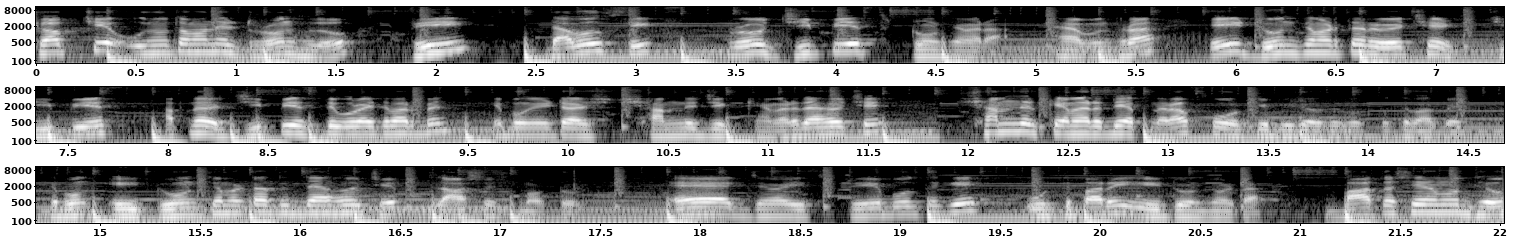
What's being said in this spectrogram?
সবচেয়ে উন্নত মানের ড্রোন হলো V double six pro GPS drone camera হ্যাঁ বন্ধুরা, এই ড্রোন ক্যামেরাতে রয়েছে জিপিএস আপনারা জিপিএস দিয়ে উড়াইতে পারবেন এবং এটার সামনে যে ক্যামেরা দেওয়া হয়েছে, সামনের ক্যামেরা দিয়ে আপনারা ফোর কে ভিডিও রেকর্ড করতে পারবেন এবং এই ড্রোন ক্যামেরাটাতে দেওয়া হয়েছে ব্লাসেস মোটর এক জায়গায় স্টেবল থেকে উঠতে পারে এই ড্রোন ক্যামেরাটা বাতাসের মধ্যেও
